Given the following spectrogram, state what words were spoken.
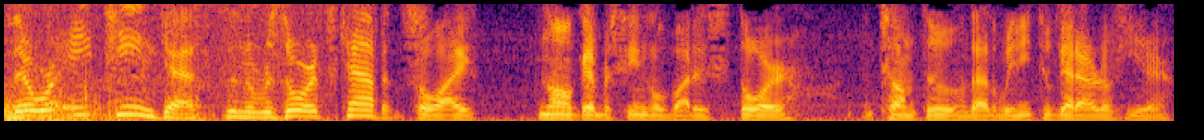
There were 18 guests in the resort's cabins. So I knock every single body's door and tell them to, that we need to get out of here.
